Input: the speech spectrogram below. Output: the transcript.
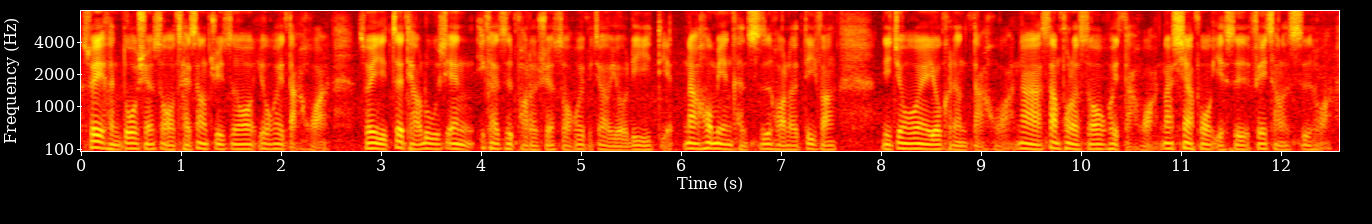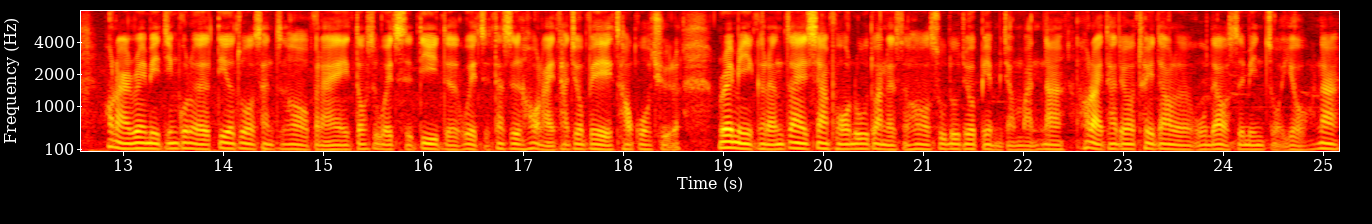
所以很多选手踩上去之后又会打滑，所以这条路线一开始跑的选手。会比较有利一点，那后面很湿滑的地方，你就会有可能打滑。那上坡的时候会打滑，那下坡也是非常的湿滑。后来瑞米经过了第二座山之后，本来都是维持第一的位置，但是后来他就被超过去了。瑞米可能在下坡路段的时候速度就变比较慢，那后来他就退到了五到十名左右。那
